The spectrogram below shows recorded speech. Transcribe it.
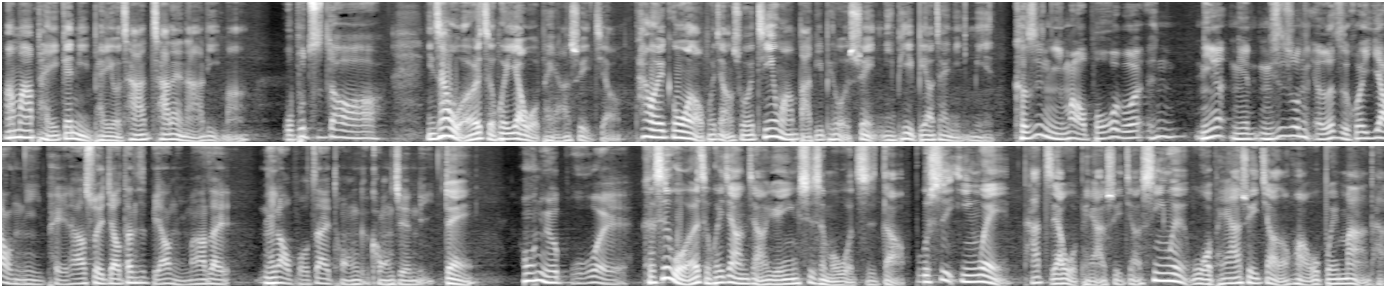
妈妈陪跟你陪有差差在哪里吗？我不知道啊，你知道我儿子会要我陪他睡觉，他会跟我老婆讲说：“今天晚上爸比陪我睡，你可以不要在里面。可是你老婆会不会？嗯，你你你是说你儿子会要你陪他睡觉，但是不要你妈在你老婆在同一个空间里？”对，我女儿不会、欸，可是我儿子会这样讲，原因是什么？我知道，不是因为他只要我陪他睡觉，是因为我陪他睡觉的话，我不会骂他，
